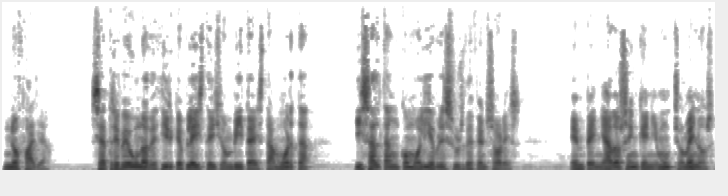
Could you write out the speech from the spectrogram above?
No falla. Se atreve uno a decir que PlayStation Vita está muerta y saltan como liebres sus defensores, empeñados en que ni mucho menos,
